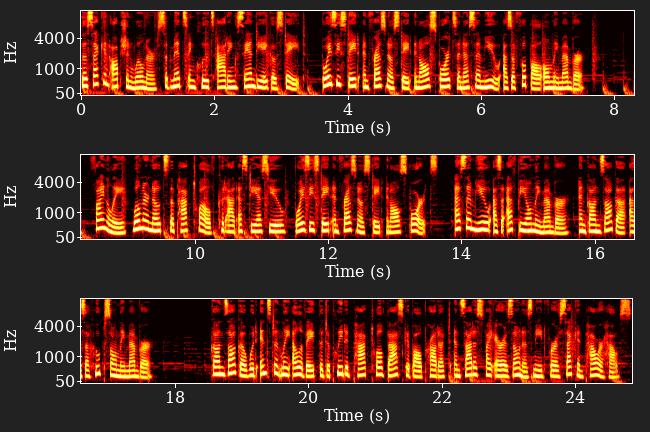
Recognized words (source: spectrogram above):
The second option Wilner submits includes adding San Diego State, Boise State and Fresno State in all sports and SMU as a football-only member. Finally, Wilner notes the Pac-12 could add SDSU, Boise State and Fresno State in all sports, SMU as a FB-only member, and Gonzaga as a hoops-only member. Gonzaga would instantly elevate the depleted Pac-12 basketball product and satisfy Arizona's need for a second powerhouse.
